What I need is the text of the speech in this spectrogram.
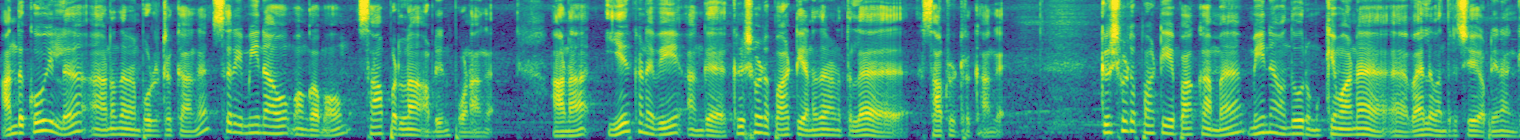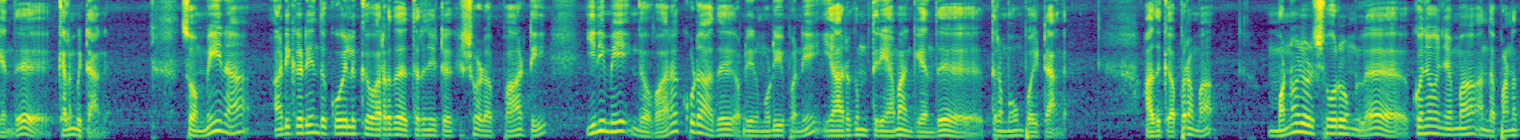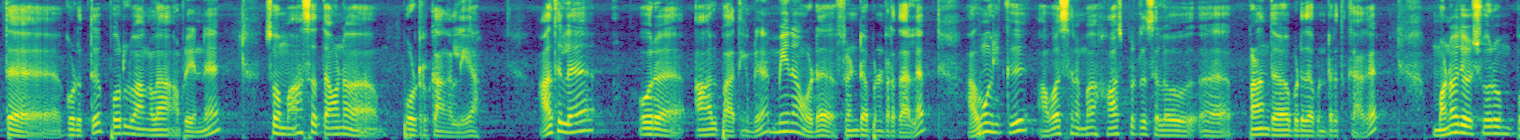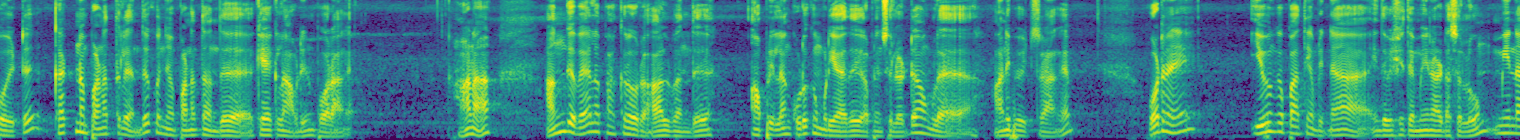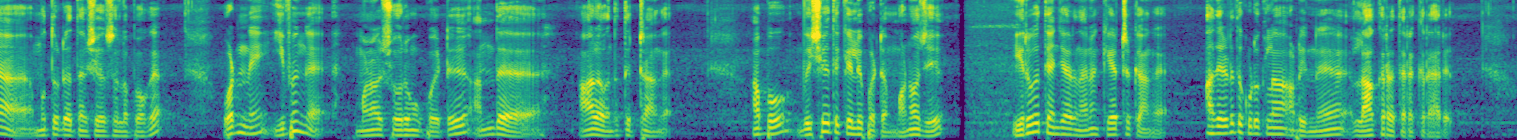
அந்த கோயிலில் அன்னதானம் போட்டுட்ருக்காங்க. சரி மீனாவும் அவங்க அம்மாவும் சாப்பிடலாம் அப்படின்னு போனாங்க. ஆனால் ஏற்கனவே அங்கே கிறிஷோட பாட்டி அன்னதானத்தில் சாப்பிட்டுட்ருக்காங்க. கிறிஷோட பாட்டியை பார்க்காம மீனா வந்து ஒரு முக்கியமான வேலை வந்துருச்சு அப்படின்னு அங்கேருந்து கிளம்பிட்டாங்க. ஸோ மீனா அடிக்கடி இந்த கோயிலுக்கு வர்றதை தெரிஞ்சிட்ட கிறிஷோட பாட்டி இனிமே இங்கே வரக்கூடாது அப்படின்னு முடிவு பண்ணி யாருக்கும் தெரியாமல் அங்கேருந்து திரும்பவும் போயிட்டாங்க. அதுக்கப்புறமா மனோஜோட ஷோரூமில் கொஞ்சம் கொஞ்சமாக அந்த பணத்தை கொடுத்து பொருள் வாங்கலாம் அப்படின்னு ஸோ மாத தவணை போட்டிருக்காங்க இல்லையா? அதில் ஒரு ஆள் பார்த்திங்க அப்படின்னா மீனாவோட ஃப்ரெண்டு அப்படின்றதால அவங்களுக்கு அவசரமாக ஹாஸ்பிட்டல் செலவு பணம் தேவைப்படுது அப்படின்றதுக்காக மனோஜோட ஷோரூம் போயிட்டு கட்டின பணத்துலேருந்து கொஞ்சம் பணத்தை வந்து கேட்கலாம் அப்படின்னு போகிறாங்க ஆனால் அங்கே வேலை பார்க்குற ஒரு ஆள் வந்து அப்படிலாம் கொடுக்க முடியாது அப்படின்னு சொல்லிட்டு அவங்கள அனுப்பி வச்சுறாங்க உடனே இவங்க பார்த்தீங்க அப்படின்னா இந்த விஷயத்த மீனாட்ட சொல்லுவோம். மீனா முத்துட்ட இந்த சொல்ல போக உடனே இவங்க மனோஜ் ஷோரூமுக்கு போயிட்டு அந்த ஆளை வந்து திட்டுறாங்க. அப்போது விஷயத்தை கேள்விப்பட்ட மனோஜ் இருபத்தஞ்சாயிரம் தானே கேட்டிருக்காங்க. அதை எடுத்து கொடுக்கலாம் அப்படின்னு லாக்கரை திறக்கிறாரு.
